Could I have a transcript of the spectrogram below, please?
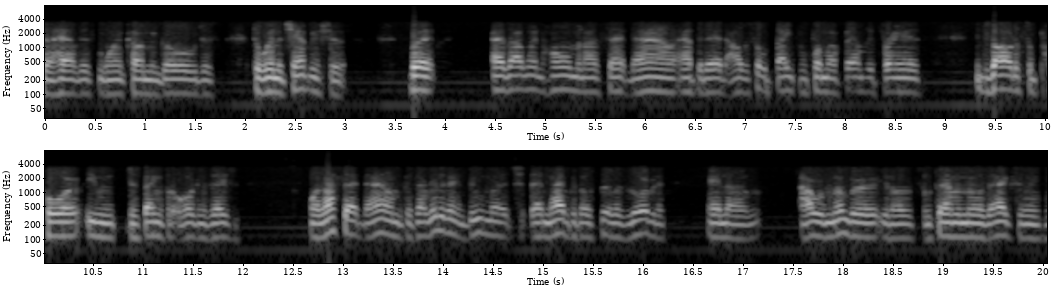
to have this one common goal, just to win the championship. But as I went home and I sat down after that, I was so thankful for my family, friends, just all the support, even just thankful for the organization. When I sat down, because I really didn't do much that night because I was still absorbing it, and um, I remember, you know, some family members asking me,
